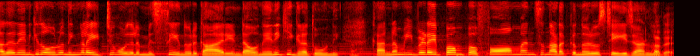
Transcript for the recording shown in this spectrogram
അതായത് എനിക്ക് തോന്നുന്നു നിങ്ങൾ ഏറ്റവും കൂടുതൽ മിസ് ചെയ്യുന്ന ഒരു കാര്യം ഉണ്ടാവും എന്ന് എനിക്കിങ്ങനെ തോന്നി. കാരണം ഇവിടെ ഇപ്പം പെർഫോമൻസ് നടക്കുന്ന ഒരു സ്റ്റേജ് ആണല്ലോ. അതെ.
